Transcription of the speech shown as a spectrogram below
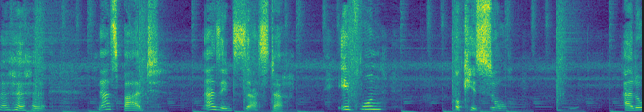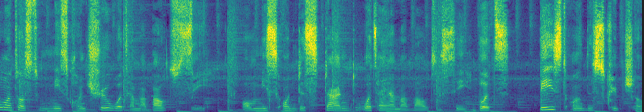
that's bad. That's a disaster. Even okay, so I don't want us to misconstrue what I'm about to say or misunderstand what I am about to say. But based on the scripture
